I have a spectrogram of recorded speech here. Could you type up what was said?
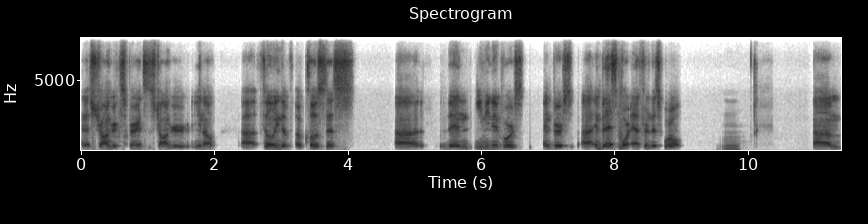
and a stronger experience, a stronger, you know, uh, feeling of, of closeness, uh, then you need to invest, invest, uh, invest more effort in this world. Mm. Um,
